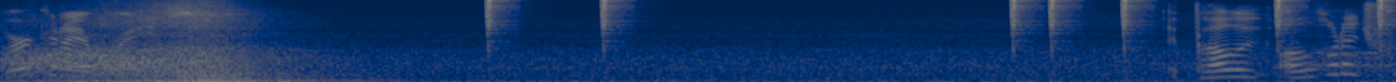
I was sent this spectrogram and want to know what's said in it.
where can I race? I probably, I'll wanna try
